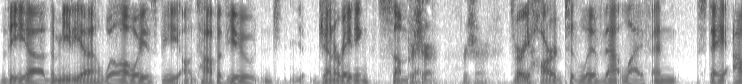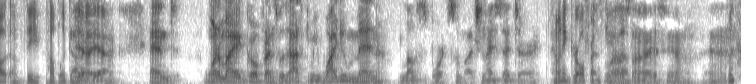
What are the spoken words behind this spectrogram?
the uh, the media will always be on top of you, g- generating something. For sure, for sure. It's very hard to live that life and stay out of the public eye. Yeah, yeah. And one of my girlfriends was asking me, "Why do men love sports so much?" And I said to her, How many girlfriends do you "Well, have? it's not. It's you know." uh,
